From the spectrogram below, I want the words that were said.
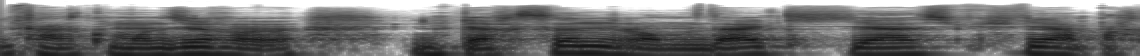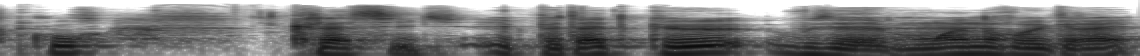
enfin comment dire, euh, une personne lambda qui a suivi un parcours classique. Et peut-être que vous avez moins de regrets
